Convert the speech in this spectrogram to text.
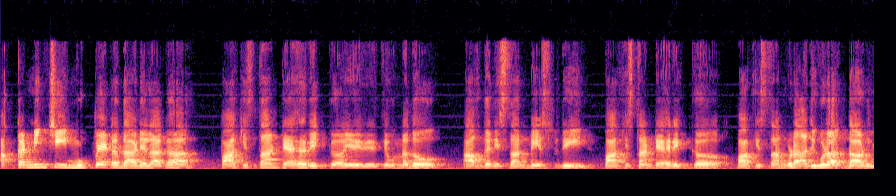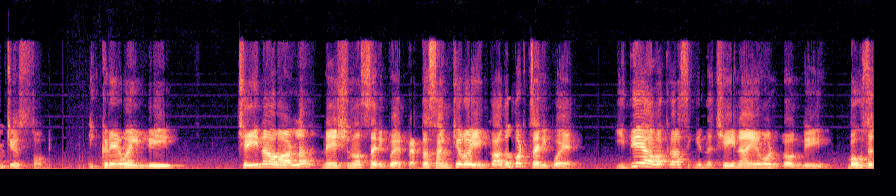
అక్కడి నుంచి ముప్పేట దాడిలాగా పాకిస్తాన్ టెహరిక్ ఏదైతే ఉన్నదో ఆఫ్ఘనిస్తాన్ బేస్డ్ది పాకిస్తాన్ టెహరిక్ పాకిస్తాన్ కూడా అది కూడా దాడులు చేస్తోంది. ఇక్కడ ఏమైంది? చైనా వాళ్ళ నేషనల్ సరిపోయారు పెద్ద సంఖ్యలో ఏం కాదు బట్ చనిపోయారు ఇదే అవకాశం కింద చైనా ఏమంటోంది? బహుశా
